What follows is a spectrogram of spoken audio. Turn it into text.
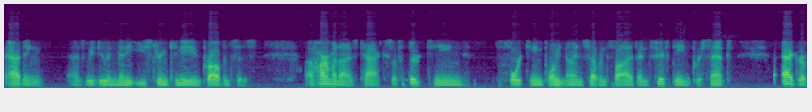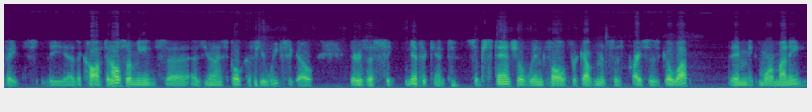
adding, as we do in many eastern Canadian provinces, a harmonized tax of 13, 14.975, and 15 percent aggravates the the cost. It also means, as you and I spoke a few weeks ago, there's a significant, substantial windfall for governments as prices go up. They make more money.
